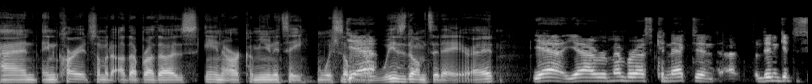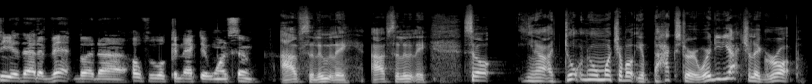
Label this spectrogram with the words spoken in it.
and encourage some of the other brothers in our community with some yeah. of the wisdom today right? Yeah yeah i remember us connecting. I didn't get to see you at that event but uh, hopefully we'll connect at one soon. Absolutely absolutely. So you know i don't know much about your backstory. Where did you actually grow up?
